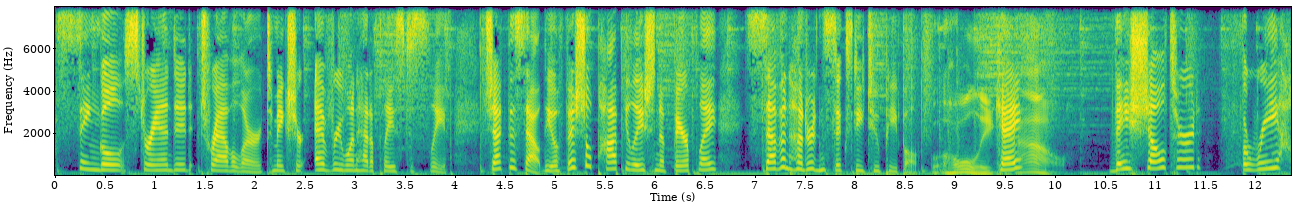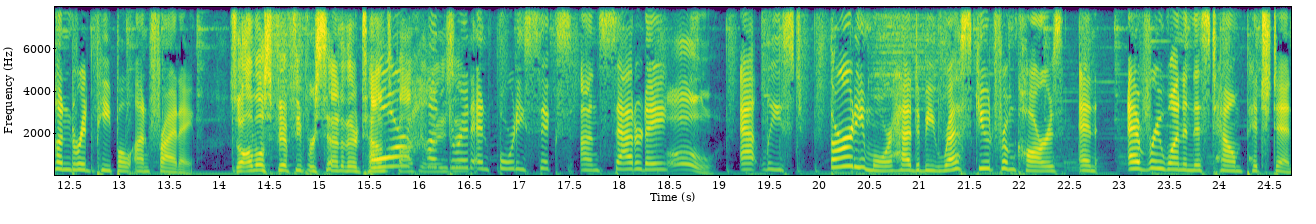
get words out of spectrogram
single stranded traveler to make sure everyone had a place to sleep. Check this out the official population of Fairplay 762 people. Holy Okay. cow. They sheltered 300 people on Friday. So almost 50% of their town's population. 446 on Saturday. Oh. At least 30 more had to be rescued from cars, and everyone in this town pitched in.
